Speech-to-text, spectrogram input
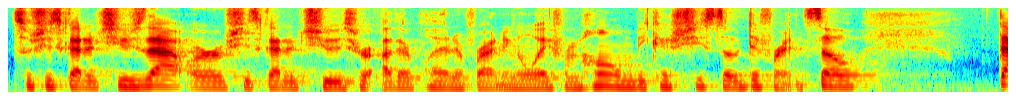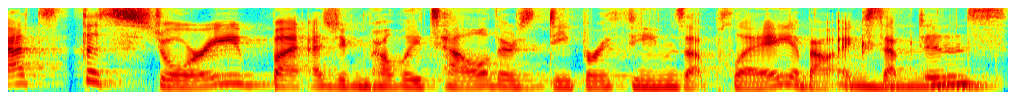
So she's got to choose that, or she's got to choose her other plan of running away from home because she's so different. So that's the story. But as you can probably tell, there's deeper themes at play about mm-hmm. acceptance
